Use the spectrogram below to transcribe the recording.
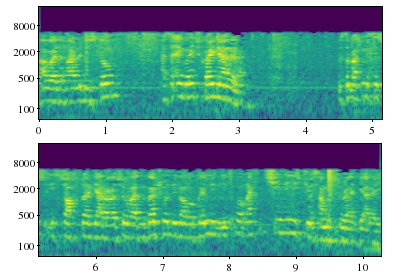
اوایل قرن بیستم اصلا انگار هیچ کاری ندارم. مثلا وقتی مثل ساختارگرا صحبت می‌کنم شما نگاه بکنید می‌بینید که واقعا چی نیست جز همون صورتگرایی.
